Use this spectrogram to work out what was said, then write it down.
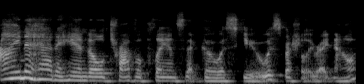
i know how to handle travel plans that go askew especially right now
